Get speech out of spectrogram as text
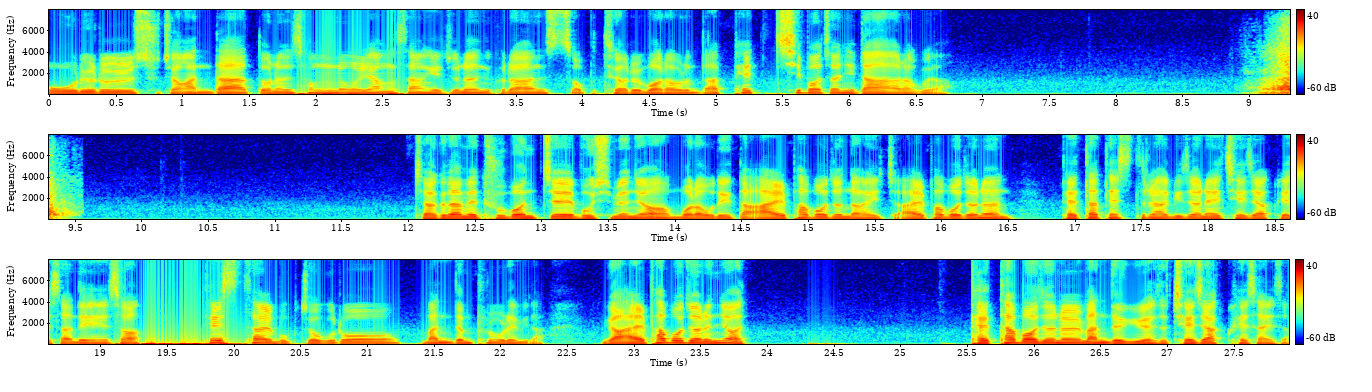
오류를 수정한다 또는 성능을 향상해주는 그러한 소프트웨어를 뭐라 그런다? 패치 버전이다 라고요. 자, 그 다음에 두 번째 보시면요. 뭐라고 되어 있다? 알파 버전 나와 있죠. 알파 버전은 베타 테스트를 하기 전에 제작회사 내에서 테스트할 목적으로 만든 프로그램이다. 그러니까 알파 버전은요. 베타 버전을 만들기 위해서 제작회사에서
